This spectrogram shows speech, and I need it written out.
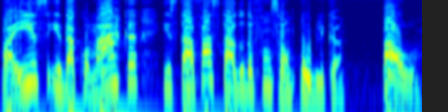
país e da comarca está afastado da função pública. Paulo.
